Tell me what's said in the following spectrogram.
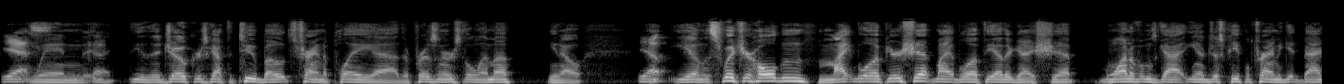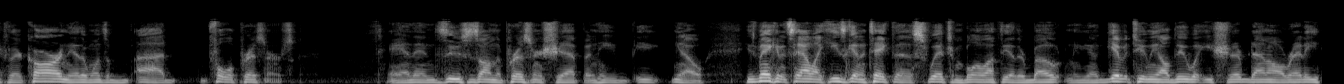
Yes. when Okay. the, the Joker's got the two boats trying to play uh, the prisoner's dilemma. You know, Yep. you know, the switch you're holding might blow up your ship, might blow up the other guy's ship. One of them's got, you know, just people trying to get back to their car, and the other one's uh, full of prisoners. And then Zeus is on the prisoner ship, and he, he, you know, he's making it sound like he's going to take the switch and blow up the other boat, and you know, give it to me, I'll do what you should have done already.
